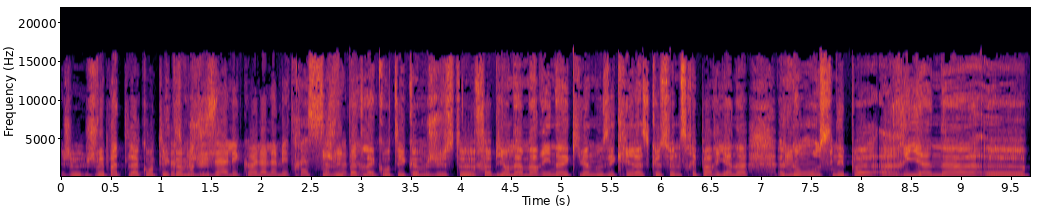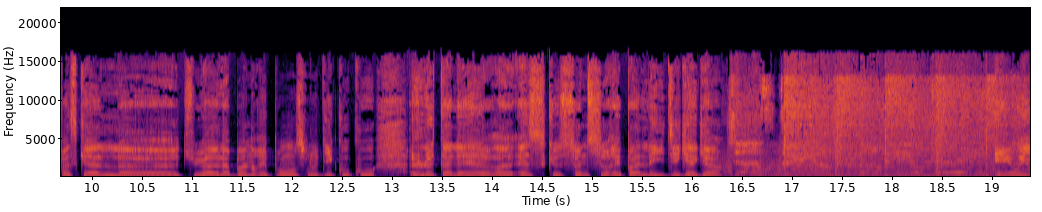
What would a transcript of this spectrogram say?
Je, je vais pas te la compter ce comme qu'on juste. disait à l'école à la maîtresse. ça, Je vais pas te la compter comme juste euh, Non. Fabien. On a Marina qui vient de nous écrire. Est-ce que ce ne serait pas Rihanna? Non, ce n'est pas Rihanna. Euh, Pascal, euh, tu as la bonne réponse. Il nous dit coucou. Le Thaler. Est-ce que ce ne serait pas Lady Gaga? Eh oui.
